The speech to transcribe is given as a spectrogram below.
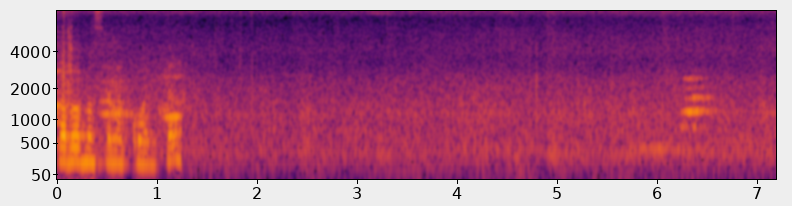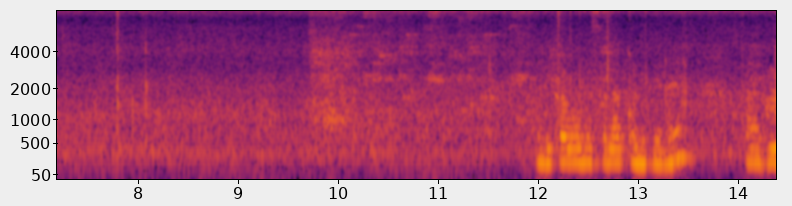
ಕಬಾಬ್ ಮಸಾಲ ಹಾಕುವ ಅಂತ. ಅದಕ್ಕೆ ಕಬಾಬ್ ಮಸಾಲ ಹಾಕ್ಕೊಂಡಿದ್ದೇನೆ ಹಾಗೆ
